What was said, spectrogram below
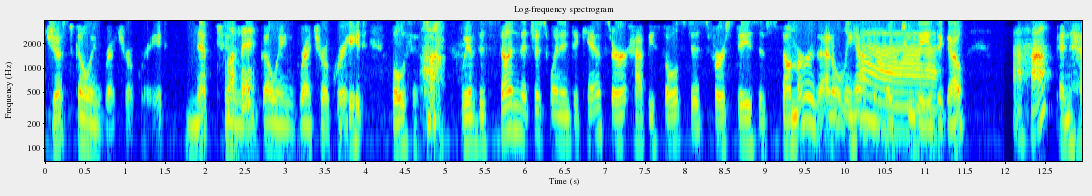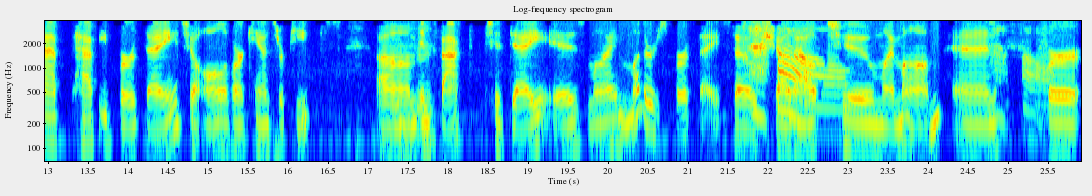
just going retrograde, Neptune going retrograde, both of them. We have the sun that just went into Cancer. Happy solstice, first days of summer. That only happened like two Ah. days ago. uh-huh. And hap- happy birthday to all of our Cancer peeps. Um, In Mhm. fact, today is my mother's birthday. So shout out to my mom and for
